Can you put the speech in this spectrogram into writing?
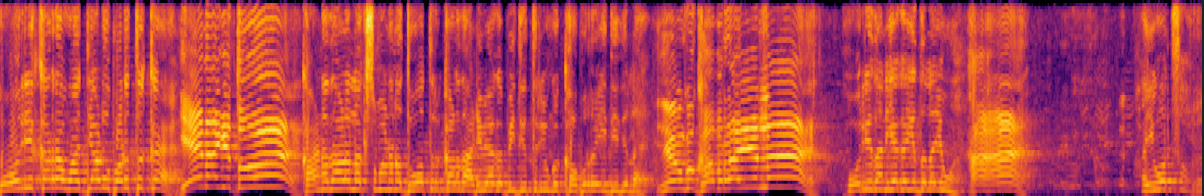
ಹೋರಿಕರ ವಾದ್ಯಾಡು ಬಡತಕ್ಕ. ಏನಾಗಿತ್ತು? ಕಣದಾಳ ಲಕ್ಷ್ಮಣನ ದೋತ್ರ ಕಳೆದ ಅಡಿವ್ಯಾಗ ಬಿದ್ದಿತ್ರಿ ಇವಂಗ ಖಬರ ಇದ್ದಿದ್ದಿಲ್ಲ. ಇವಂಗ ಖಬರ ಇಲ್ಲ. ಹೋರಿ ದನಿಯಾಗ ಇದ್ದಲ್ಲ ಇವ? ಐವತ್ತು ಸಾವಿರ.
